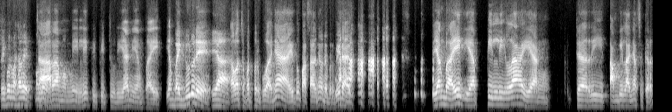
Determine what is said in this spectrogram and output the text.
Pripun Mas Alif? Cara memilih bibit durian yang baik. Yang baik dulu deh. Iya. Kalau cepat berbuahnya itu pasalnya udah berbeda. yang baik ya pilihlah yang dari tampilannya seger,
